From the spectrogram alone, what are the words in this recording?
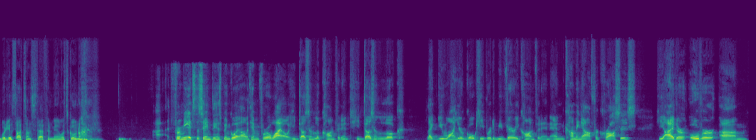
What are your thoughts on Steffen, man? What's going on? For me, it's the same thing that's been going on with him for a while. He doesn't look confident. He doesn't look like you want your goalkeeper to be very confident and coming out for crosses. He either over um,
